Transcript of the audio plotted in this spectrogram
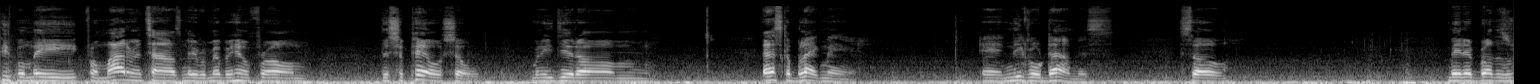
people may from modern times may remember him from the Chappelle Show when he did um, Ask a Black Man and Negrodamus. So may that brother's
